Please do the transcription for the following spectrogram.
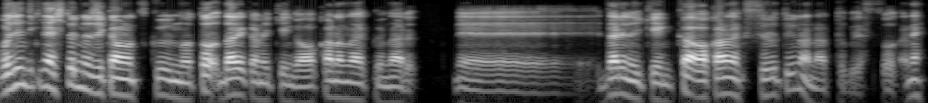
個人的には一人の時間を作るのと、誰かの意見がわからなくなる。えー、誰の意見かわからなくするというのは納得です。そうだね。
